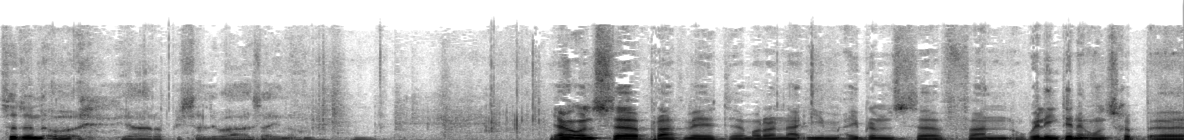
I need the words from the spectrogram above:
So dan oh, ja Rabbi salli wa. Ja, ons uh, praat met uh, Maulana Naeem Abrams uh, van Wellington en ons ge, uh,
